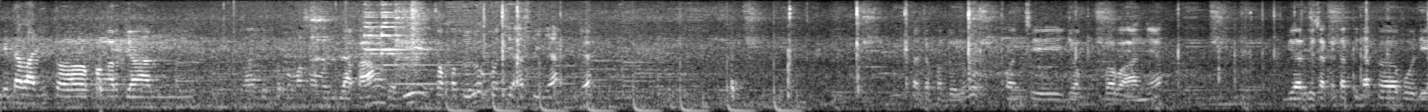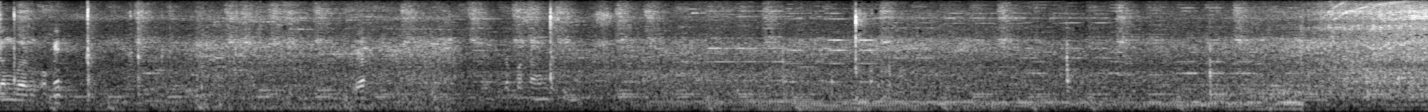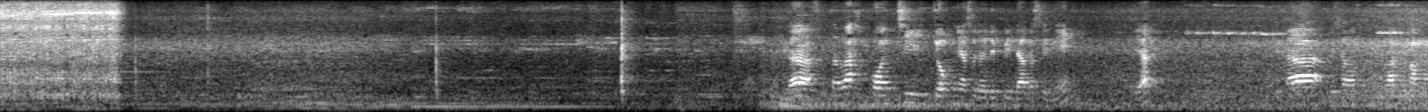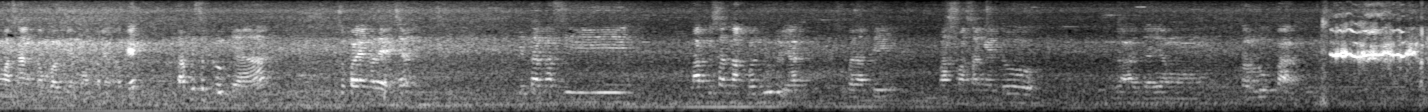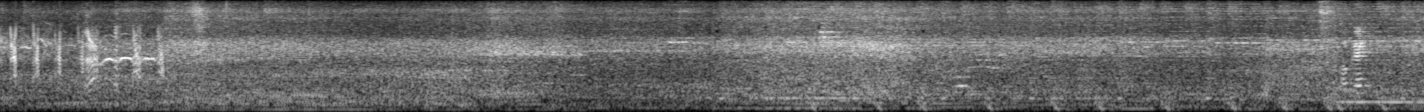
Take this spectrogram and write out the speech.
kita lanjut ke pengerjaan lanjut ke pemasangan di belakang. Jadi copot dulu kunci aslinya ya. Kita copot dulu kunci jok bawaannya biar bisa kita pindah ke bodi yang baru oke? ya Nah, setelah kunci joknya sudah dipindah ke sini, ya, kita bisa lakukan pemasangan ke bagian motornya, oke? Tapi sebelumnya, supaya ngelecet, kita kasih lapisan lakban dulu ya, supaya nanti pas masangnya itu nggak ada yang terluka. Oke,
